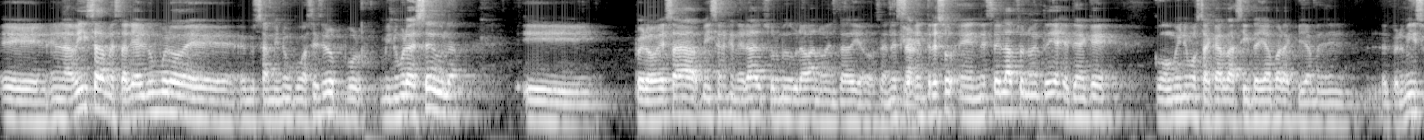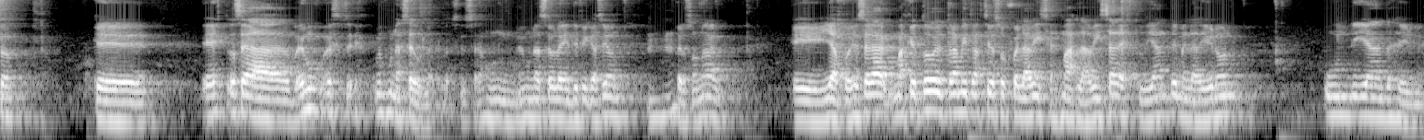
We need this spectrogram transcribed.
eh, en la visa me salía el número de, o sea, mi, como así decirlo, por mi número de cédula, y, pero esa visa en general solo me duraba 90 días. O sea, en ese, Claro. entre eso, en ese lapso de 90 días yo tenía que como mínimo sacar la cita ya para que ya me den el permiso. Que es, o sea, es, un- es- es una cédula, pues, o sea, es, un- es una cédula de identificación personal. Y ya, pues ese era, más que todo el trámite más tedioso fue la visa. Es más, la visa de estudiante me la dieron un día antes de irme.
